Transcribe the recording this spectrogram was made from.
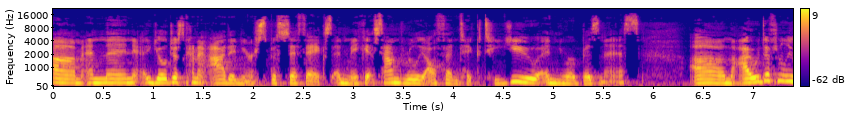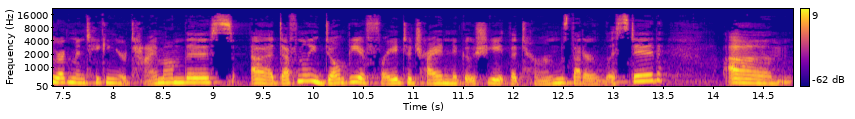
Um, and then you'll just kind of add in your specifics and make it sound really authentic to you and your business. Um, I would definitely recommend taking your time on this. Uh, definitely don't be afraid to try and negotiate the terms that are listed. Um,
